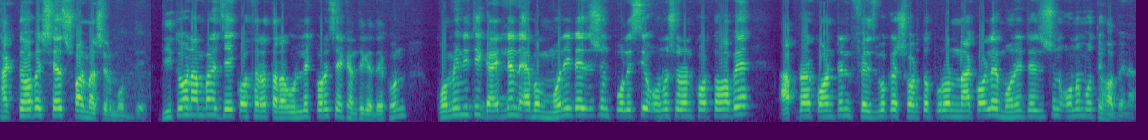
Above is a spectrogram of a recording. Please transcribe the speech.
থাকতে হবে শেষ ছয় মাসের মধ্যে। দ্বিতীয় নাম্বারে যে কথাটা তারা উল্লেখ করেছে, এখান থেকে দেখুন কমিউনিটি গাইডলাইন এবং মনিটাইজেশন পলিসি অনুসরণ করতে হবে। আপনার কন্টেন্ট ফেসবুকের শর্ত পূরণ না করলে মনিটাইজেশন অনুমতি হবে না।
